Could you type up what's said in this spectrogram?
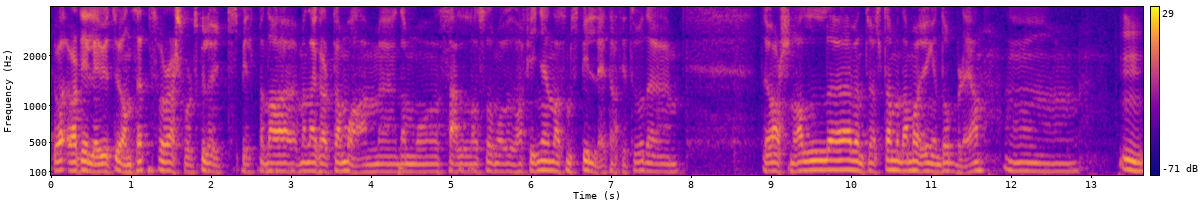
vært ille ut uansett, for Rashford skulle jo ikke spilt. Men, da, men det er klart, da må de, de må selge, og så må du da finne en da, som spiller i 32. Det det er Arsenal eh, eventuelt, da, men de har jo ingen doble igjen. Eh, mm.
